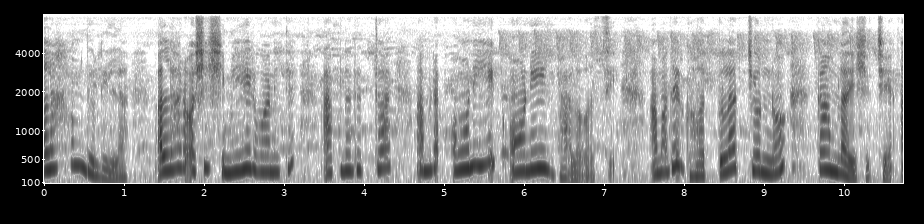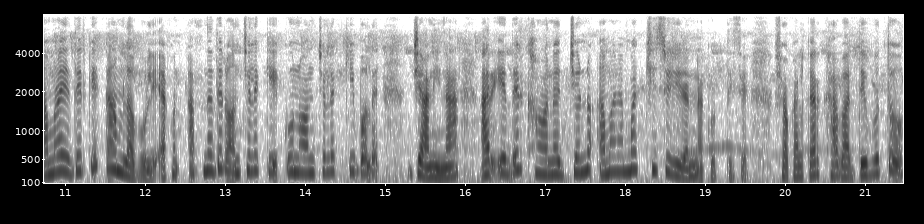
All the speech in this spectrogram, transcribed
আলহামদুলিল্লাহ। আল্লাহর অশেষ মেহেরবানিতে আপনাদের তো আমরা অনেক অনেক ভালো আছি। আমাদের ঘর তোলার জন্য কামলা এসেছে। আমরা এদেরকে কামলা বলি। এখন আপনাদের অঞ্চলে কে কোন অঞ্চলে কি বলে জানি না। আর এদের খাওয়ানোর জন্য আমার আম্মা খিচুড়ি রান্না করতেছে। সকালকার খাবার দেব তো,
